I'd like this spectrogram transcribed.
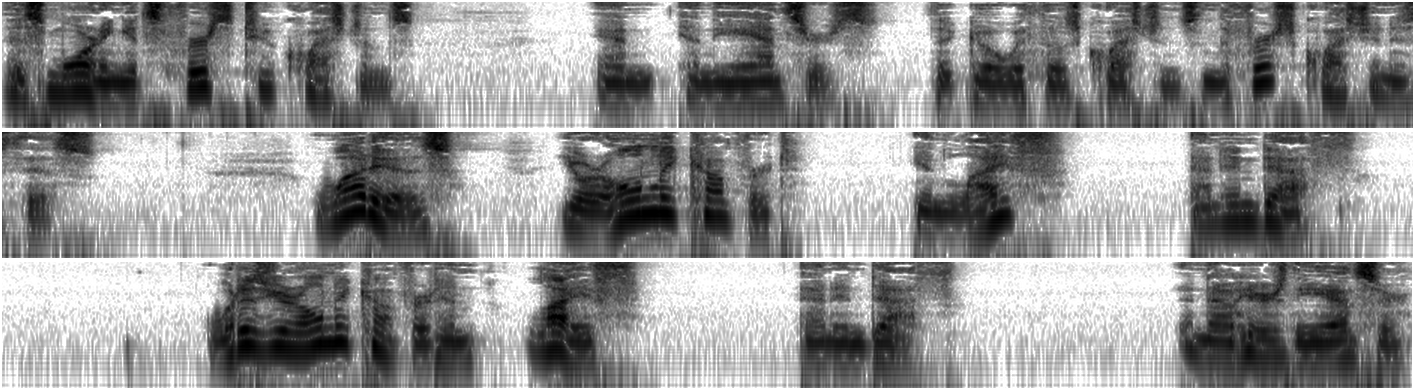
this morning its first two questions and, and the answers that go with those questions. And the first question is this. What is your only comfort in life and in death? What is your only comfort in life and in death? And now here's the answer.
